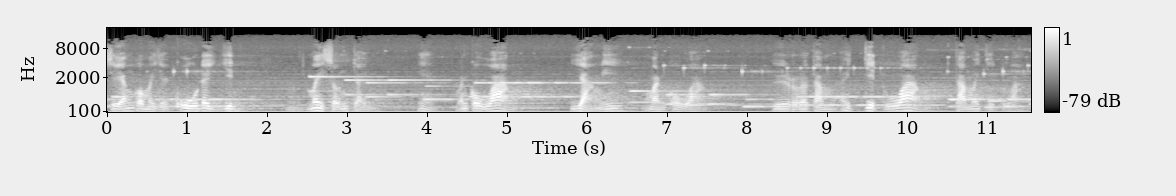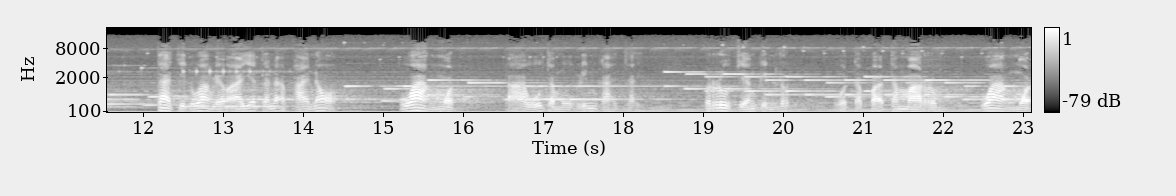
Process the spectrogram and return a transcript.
เสียงก็ไม่ใช่กูได้ยิน ไม่สนใจเนี่ยมันก็ว่าง อย่างนี้มันก็ว่าง คือเราทำให้จิตว่างทำให้จิตว่าง ถ้าจิตว่างแล้วอายตนะภายนอก ว่างหมด ตาหูจมูกลิ้นกายใจ รูปเสียงกลิ่นรสวัตปะธรรมารม ว่างหมด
